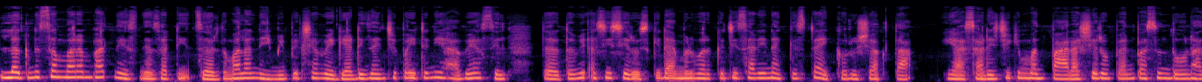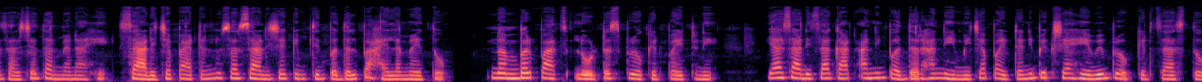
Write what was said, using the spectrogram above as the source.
लग्न समारंभात नेसण्यासाठी जर तुम्हाला नेहमीपेक्षा वेगळ्या डिझाईनची पैठणी हवी असेल तर तुम्ही अशी सिरोस्की डायमंड वर्कची साडी नक्कीच ट्राय करू शकता. या साडीची किंमत बाराशे रुपयांपासून दोन हजारच्या दरम्यान आहे. साडीच्या पॅटर्ननुसार साडीच्या किमतीत बदल पाहायला मिळतो. नंबर पाच लोटस ब्रोकेट पैठणी. या साडीचा काठ आणि पदर हा नेहमीच्या पैठणीपेक्षा हेवी ब्रोकेटचा असतो.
